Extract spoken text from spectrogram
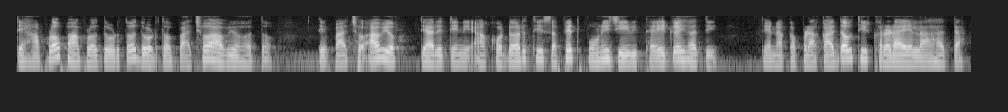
તે હાંફળો ફાંફળો દોડતો દોડતો પાછો આવ્યો હતો. તે પાછો આવ્યો ત્યારે તેની આંખો ડરથી સફેદ પૂણી જેવી થઈ ગઈ હતી. તેના કપડાં કાદવથી ખરડાયેલા હતા.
